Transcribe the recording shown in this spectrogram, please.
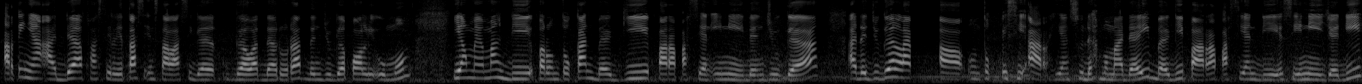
artinya ada fasilitas instalasi gawat darurat dan juga poli umum yang memang diperuntukkan bagi para pasien ini dan juga ada juga lab uh, untuk PCR yang sudah memadai bagi para pasien di sini. Jadi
